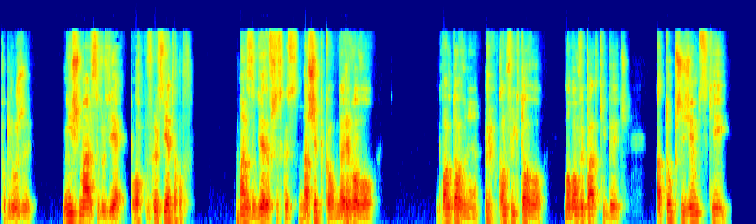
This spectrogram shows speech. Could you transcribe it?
podróży, niż Mars w Lwie, bo w Lwie to Mars w Lwie to wszystko jest na szybko, nerwowo, gwałtownie, konfliktowo, mogą wypadki być, a tu przy ziemskiej,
